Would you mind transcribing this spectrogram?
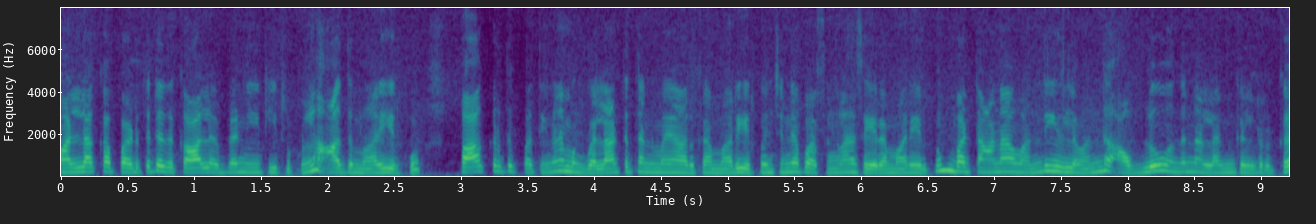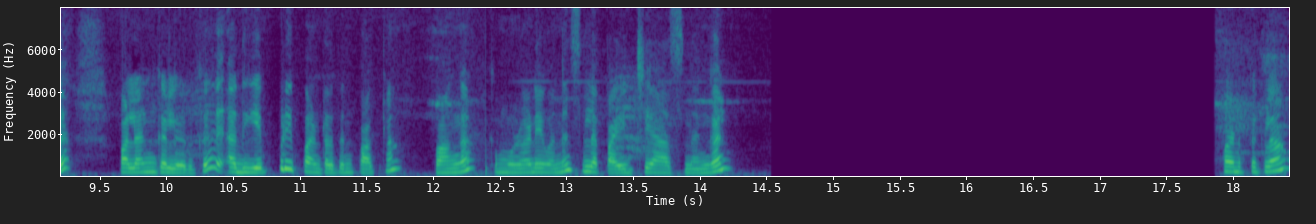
மல்லாக்கா படுத்துட்டு அது காலை அப்படிலாம் நீட்டிட்டு இருக்கும்ல அது மாதிரி இருக்கும். பார்க்குறதுக்கு பார்த்தீங்கன்னா நமக்கு விளாட்டுத்தன்மையாக இருக்க மாதிரி இருக்கும் சின்ன பசங்களாம் செய்கிற மாதிரி இருக்கும். பட் ஆனால் வந்து இதில் வந்து அவ்வளோ வந்து நலன்கள் இருக்குது பலன்கள் இருக்குது அது எப்படி பண்ணுறதுன்னு பார்க்கலாம். வாங்க அதுக்கு முன்னாடி வந்து சில பயிற்சி ஆசனங்கள். படுத்துக்கலாம்.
